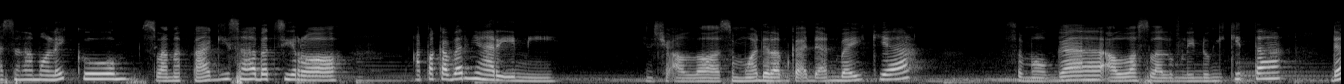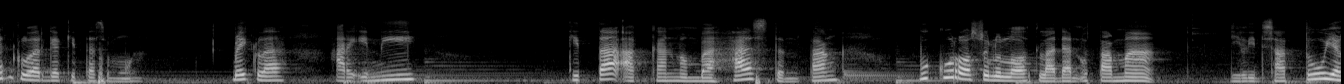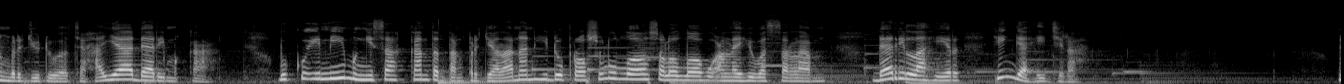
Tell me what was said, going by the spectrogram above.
Assalamualaikum, selamat pagi sahabat Siro. Apa kabarnya hari ini? Insya Allah semua dalam keadaan baik ya. Semoga Allah selalu melindungi kita dan keluarga kita semua. Baiklah, hari ini kita akan membahas tentang buku Rasulullah Teladan Utama jilid 1 yang berjudul Cahaya dari Mekah. Buku ini mengisahkan tentang perjalanan hidup Rasulullah Shallallahu Alaihi Wasallam dari lahir hingga hijrah.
